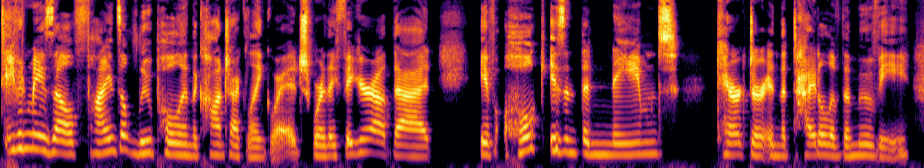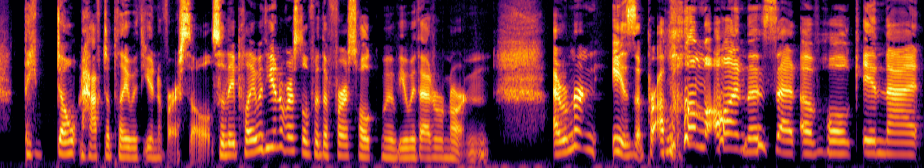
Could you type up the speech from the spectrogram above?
David Maisel finds a loophole in the contract language where they figure out that if Hulk isn't the named character in the title of the movie, they don't have to play with Universal. So they play with Universal for the first Hulk movie with Edward Norton. Edward Norton is a problem on the set of Hulk in that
